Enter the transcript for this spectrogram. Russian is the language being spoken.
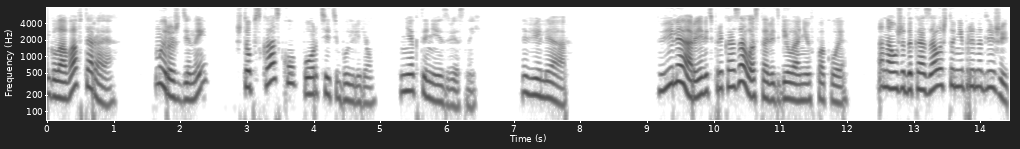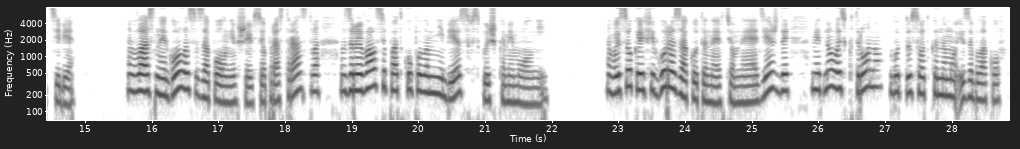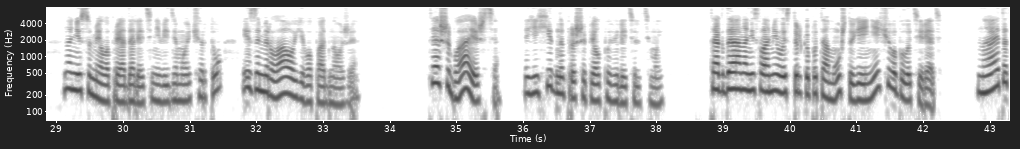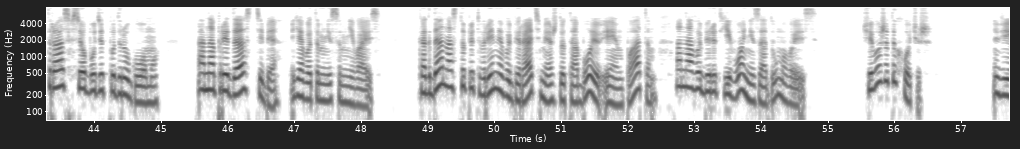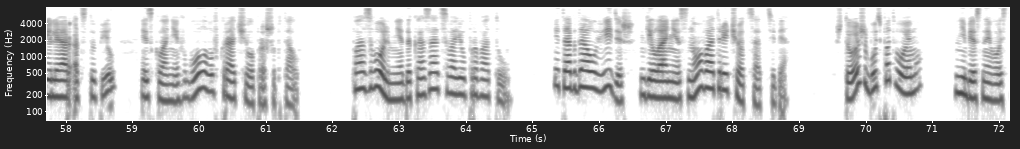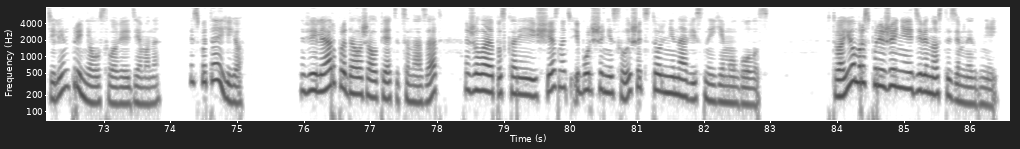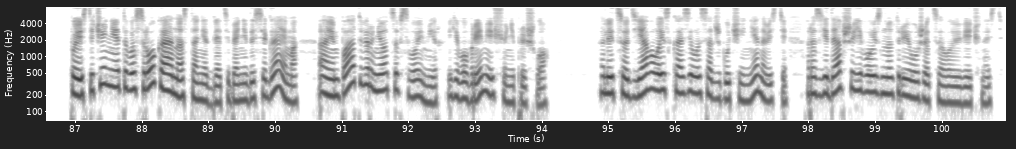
Глава вторая. Мы рождены, чтоб сказку портить былью. Некто неизвестный. Виляр. Виляр, я ведь приказал оставить Геланию в покое. Она уже доказала, что не принадлежит тебе. Властный голос, заполнивший все пространство, взрывался под куполом небес вспышками молний. Высокая фигура, закутанная в темные одежды, метнулась к трону, будто сотканному из облаков, но не сумела преодолеть невидимую черту и замерла у его подножия. «Ты ошибаешься», — ехидно прошипел повелитель тьмы. Тогда она не сломилась только потому, что ей нечего было терять. На этот раз все будет по-другому. Она предаст тебя, я в этом не сомневаюсь. Когда наступит время выбирать между тобою и эмпатом, она выберет его, не задумываясь. Чего же ты хочешь? Вильяр отступил и, склонив голову, вкрадчиво прошептал. «Позволь мне доказать свою правоту. И тогда увидишь, Гелания снова отречется от тебя. Что ж, будь по-твоему». Небесный властелин принял условия демона. «Испытай ее». Виляр продолжал пятиться назад, желая поскорее исчезнуть и больше не слышать столь ненавистный ему голос. «В твоем распоряжении 90 земных дней. По истечении этого срока она станет для тебя недосягаема, а эмпат вернется в свой мир, его время еще не пришло». Лицо дьявола исказилось от жгучей ненависти, разъедавшей его изнутри уже целую вечность.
